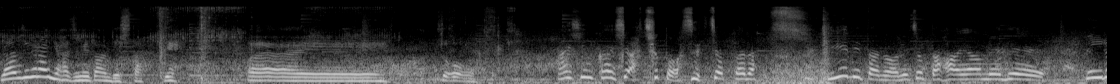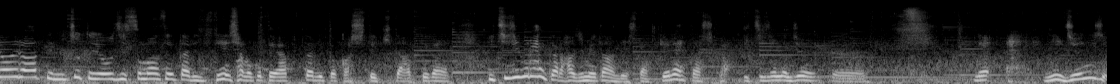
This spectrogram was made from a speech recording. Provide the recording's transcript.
何時ぐらいに始めたんでしたっけ？えーっと、配信開始、あ、ちょっと忘れちゃったな。家出たのはね、ちょっと早めで、で、いろいろあって、ちょっと用事済ませたり、自転車のことやったりとかしてきたっていうか、1時ぐらいから始めたんでしたっけね、確か。1時の10、えーね、12時、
